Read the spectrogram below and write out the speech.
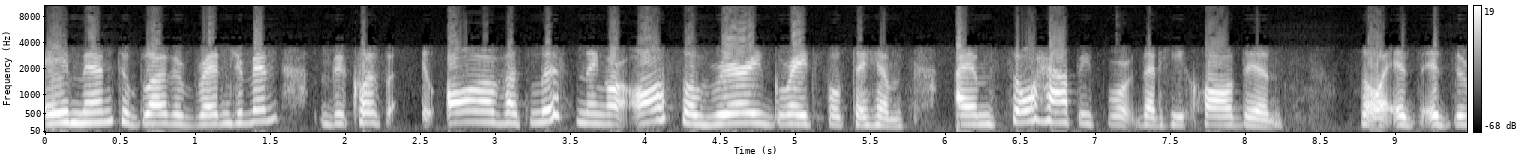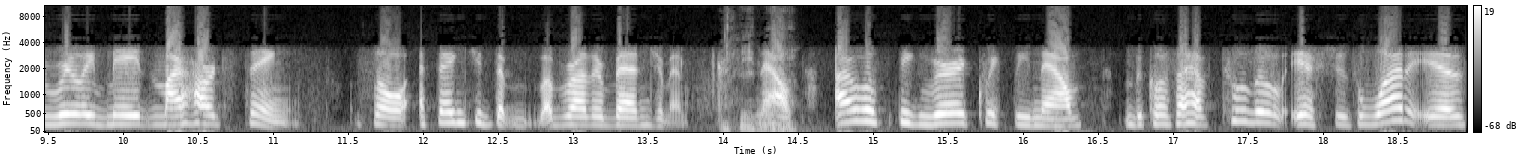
amen to Brother Benjamin because all of us listening are also very grateful to him. I am so happy for that he called in. So it it really made my heart sing. So thank you, to Brother Benjamin. Amen. Now I will speak very quickly now because I have two little issues. One is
